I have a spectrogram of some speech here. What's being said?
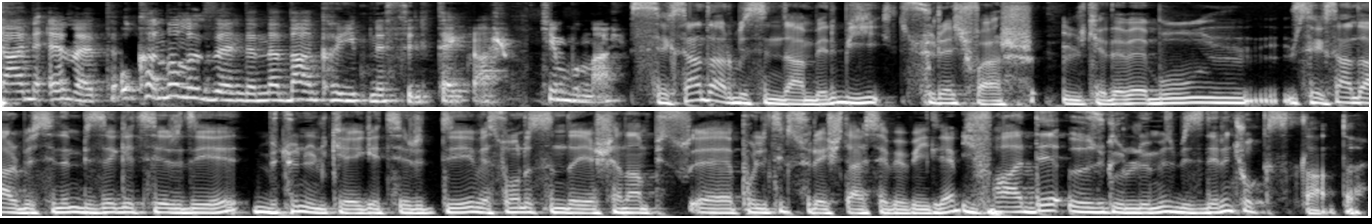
yani evet o kanal üzerinde neden kayıp nesil tekrar? Kim bunlar? 80 darbesinden beri bir süreç var ülkede ve bu 80 darbesinin bize getirdiği, bütün ülkeye getirdiği ve sonrasında yaşanan e, politik süreçler sebebiyle ifade özgürlüğümüz bizlerin çok kısıtlandı.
